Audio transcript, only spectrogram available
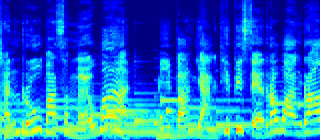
ฉันรู้มาเสมอว่ามีบางอย่างที่พิเศษระหว่างเรา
